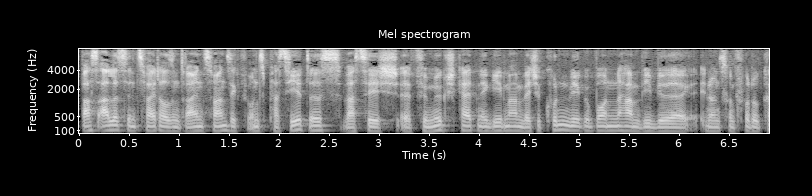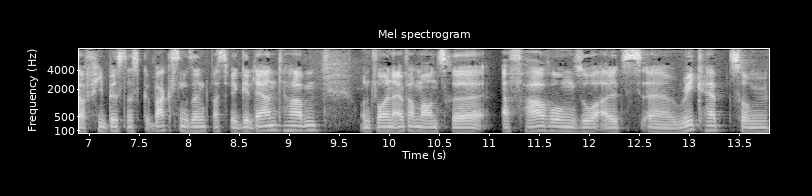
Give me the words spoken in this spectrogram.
was alles in 2023 für uns passiert ist, was sich äh, für Möglichkeiten ergeben haben, welche Kunden wir gewonnen haben, wie wir in unserem Fotografie-Business gewachsen sind, was wir gelernt haben und wollen einfach mal unsere Erfahrungen so als äh, Recap zum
